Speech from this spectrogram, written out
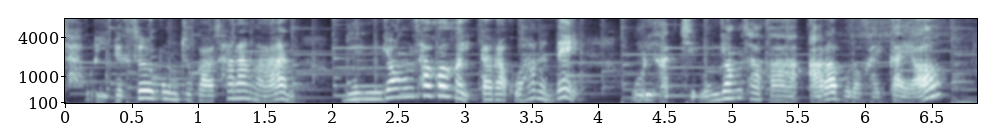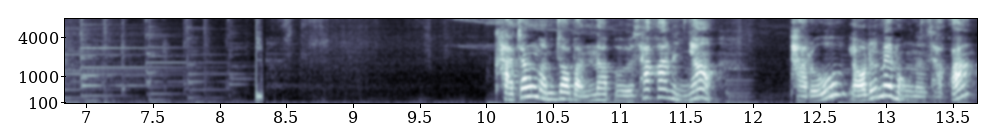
자, 우리 백설공주가 사랑한 문경 사과가 있다라고 하는데 우리 같이 문경 사과 알아보러 갈까요? 가장 먼저 만나볼 사과는요. 바로 여름에 먹는 사과.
